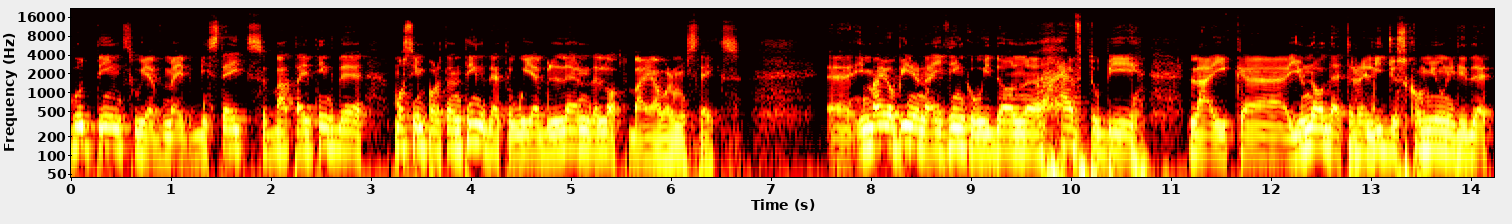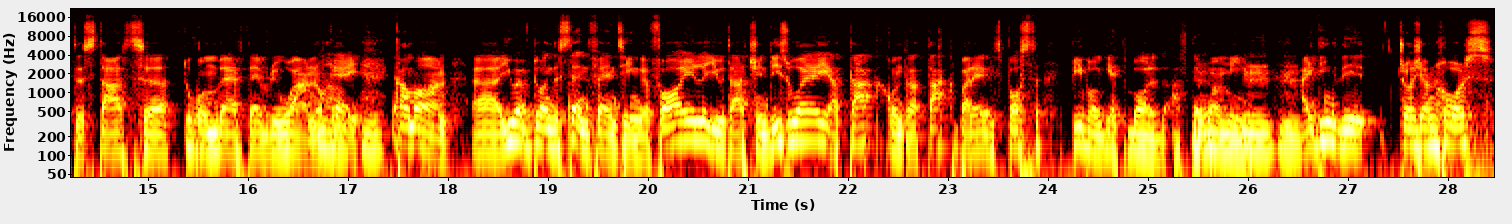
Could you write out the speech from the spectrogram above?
good things, we have made mistakes, but I think the most important thing that we have learned a lot by our mistakes. Uh, in my opinion, I think we don't uh, have to be like uh, you know that religious community that starts uh, to convert everyone okay? Come on. Uh, you have to understand fencing. Foil you touch in this way attack counter-attack parry risposta people get bored after one minute. I think the trojan horse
